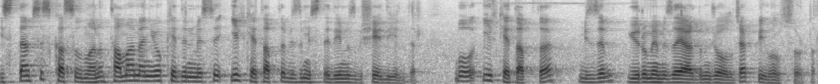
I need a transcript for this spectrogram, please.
İstemsiz kasılmanın tamamen yok edilmesi ilk etapta bizim istediğimiz bir şey değildir. Bu ilk etapta bizim yürümemize yardımcı olacak bir unsurdur.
